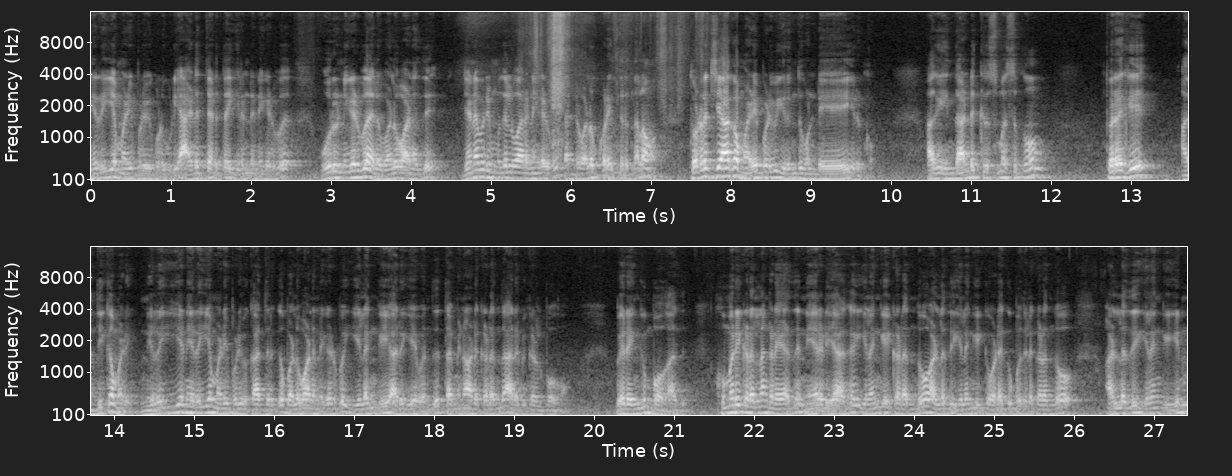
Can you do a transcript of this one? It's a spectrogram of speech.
நிறைய மழைப்பொழிவு கொடுக்கக்கூடிய அடுத்தடுத்த இரண்டு நிகழ்வு. ஒரு நிகழ்வு அதில் வலுவானது. ஜனவரி முதல் வார நிகழ்வு சற்று வலு குறைந்திருந்தாலும் தொடர்ச்சியாக மழைப்பொழிவு இருந்து கொண்டே இருக்கும். ஆக இந்த ஆண்டு கிறிஸ்மஸுக்கும் பிறகு அதிக மழை நிறைய நிறைய மழைப்பொழிவு காத்திருக்கு. வலுவான நிகழ்வு இலங்கை அருகே வந்து தமிழ்நாடு கடந்து அரபிக்கடல் போகும். வேறு எங்கும் போகாது. குமரி கடல்லாம் கிடையாது. நேரடியாக இலங்கை கடந்தோ அல்லது இலங்கைக்கு வடக்கு பகுதியில் கடந்தோ அல்லது இலங்கையின்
